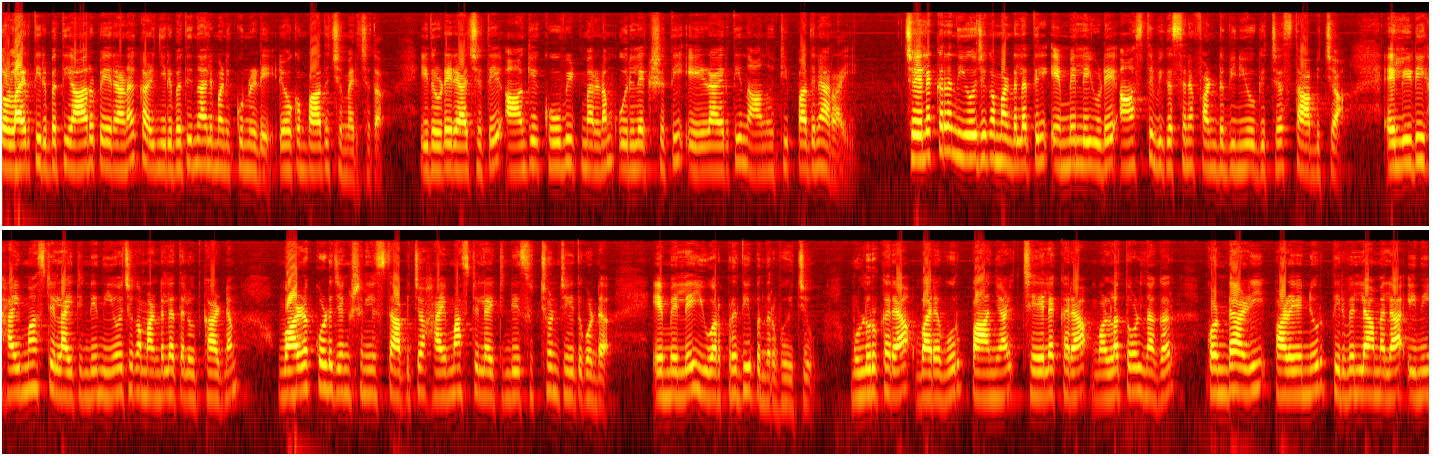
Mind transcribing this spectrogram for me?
തൊള്ളായിരത്തി ഇരുപത്തിയാറ് പേരാണ് കഴിഞ്ഞ ഇരുപത്തിനാല് മണിക്കൂറിനിടെ രോഗം ബാധിച്ച് മരിച്ചത്. ഇതോടെ രാജ്യത്തെ ആകെ കോവിഡ് മരണം ഒരു ലക്ഷത്തി ഏഴായിരത്തി നാനൂറ്റി പതിനാറായി. ചേലക്കര നിയോജക മണ്ഡലത്തിൽ എം എൽ എയുടെ ആസ്തി വികസന ഫണ്ട് വിനിയോഗിച്ച് സ്ഥാപിച്ച എൽ ഇ ഡി ഹൈമാസ്റ്റ് ലൈറ്റിന്റെ നിയോജക മണ്ഡലതല ഉദ്ഘാടനം വാഴക്കോട് ജംഗ്ഷനിൽ സ്ഥാപിച്ച ഹൈമാസ്റ്റ് ലൈറ്റിന്റെ സ്വിച്ച് ഓൺ ചെയ്തുകൊണ്ട് M L A U R Pradeep നിർവഹിച്ചു. മുള്ളൂർക്കര വരവൂർ പാഞ്ഞാൾ ചേലക്കര വള്ളത്തോൾ നഗർ കൊണ്ടാഴി പഴയന്നൂർ തിരുവല്ലാമല എന്നീ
